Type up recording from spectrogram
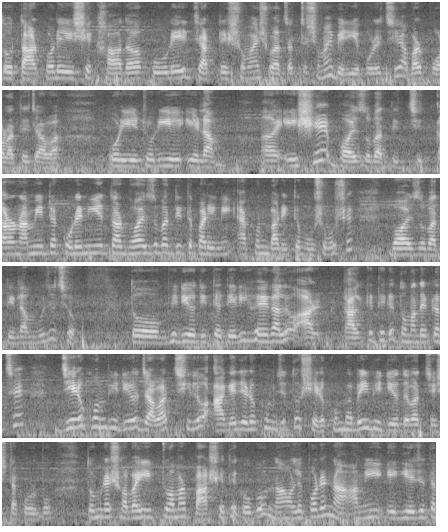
তো তারপরে এসে খাওয়া দাওয়া করে চারটের সময়, সোয়া চারটের সময় বেরিয়ে পড়েছি। আবার পড়াতে যাওয়া, পড়িয়ে টড়িয়ে এলাম। এসে ভয়েস ওভার দিচ্ছি। কারণ আমি এটা করে নিয়ে তো আর ভয়েস ওভার দিতে পারিনি। এখন বাড়িতে বসে বসে ভয়েস ওভার দিলাম, বুঝেছ? তো ভিডিও দিতে দেরি হয়ে গেল। আর কালকে থেকে তোমাদের কাছে যেরকম ভিডিও যাওয়ার ছিল, আগে যেরকম যেত, সেরকমভাবেই ভিডিও দেওয়ার চেষ্টা করব। তোমরা সবাই একটু আমার পাশে থেকো গো। না হলে পরে না, আমি এগিয়ে যেতে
